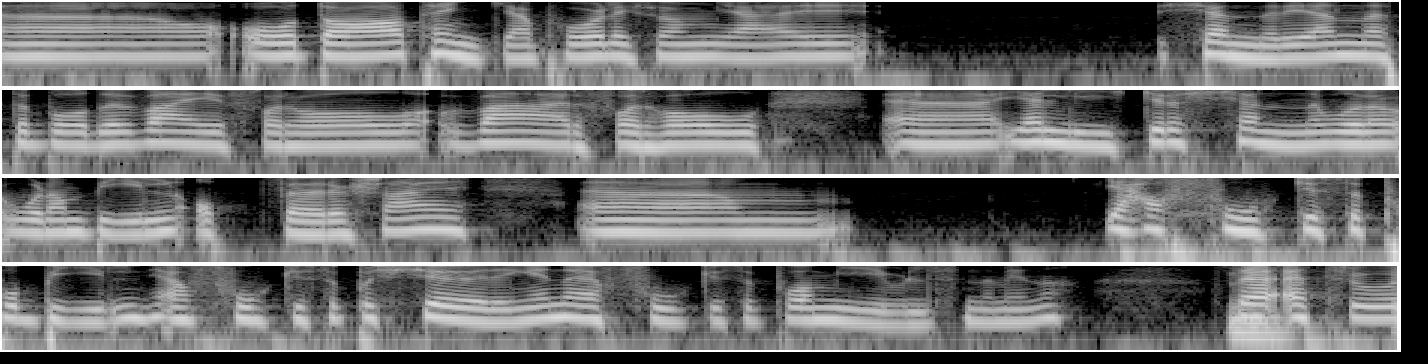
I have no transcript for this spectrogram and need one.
Uh, og da tenker jeg på liksom Jeg kjenner igjen etter både veiforhold, værforhold. Eh, jeg liker å kjenne hvordan, hvordan bilen oppfører seg. Um, jeg har fokuset på bilen, jeg har fokuset på kjøringen, og jeg har fokuset på omgivelsene mine. Så jeg, jeg tror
